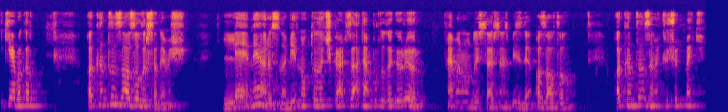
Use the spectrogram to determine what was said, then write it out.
İkiye bakalım. Akıntı hızı azalırsa demiş. LM arasında bir noktada çıkar. Zaten burada da görüyorum. Hemen onu da isterseniz biz de azaltalım. Akıntı hızını küçültmek,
